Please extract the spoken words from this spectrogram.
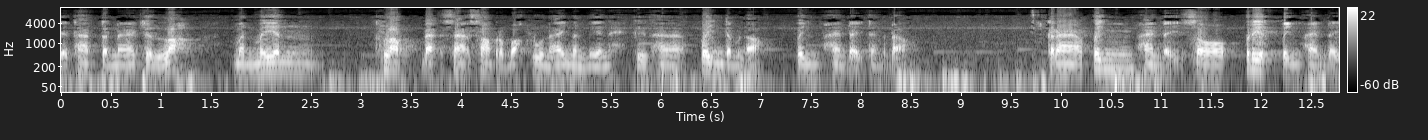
ដែលថាតណាចន្លោះมันមានធ្លាប់ដាក់សាកសពរបស់ខ្លួនឯងមិនមានទេគឺថាពេញតែម្ដងពេញផែនដីតែម្ដងក្រាលពេញផែនដីសព្រាតពេញផែនដី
